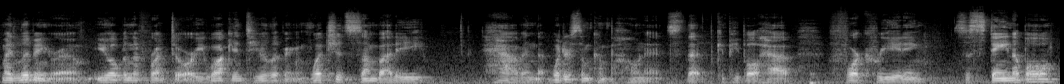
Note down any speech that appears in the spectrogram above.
my living room. You open the front door. You walk into your living room. What should somebody have and what are some components that can people have for creating sustainable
